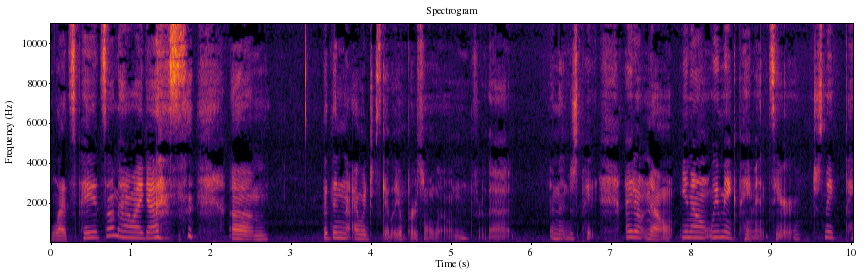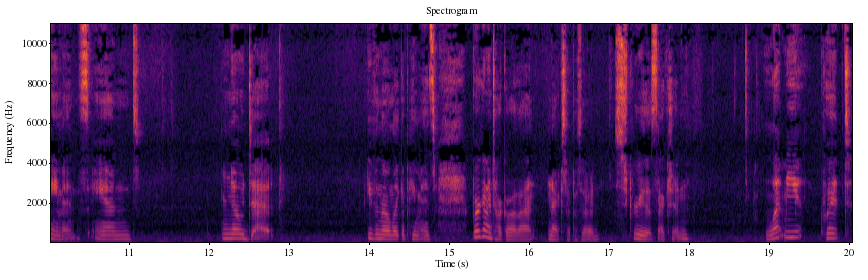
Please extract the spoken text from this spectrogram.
Let's pay it somehow, I guess. um, but then I would just get like a personal loan for that and then just pay. I don't know. You know, we make payments here. Just make payments and no debt even though like a payment is we're going to talk about that next episode. Screw this section. Let me quit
